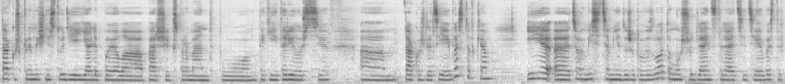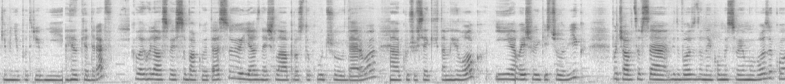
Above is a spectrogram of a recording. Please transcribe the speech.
Також в керамічній студії я ліпила перший експеримент по такій тарілочці, ем, також для цієї виставки. І е, цього місяця мені дуже повезло, тому що для інсталяції цієї виставки мені потрібні гілки дерев. Коли я гуляла своєю собакою Тесою, я знайшла просто кучу дерева, е, кучу всяких там гілок, і вийшов якийсь чоловік, почав це все відвозити на якомусь своєму возику.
